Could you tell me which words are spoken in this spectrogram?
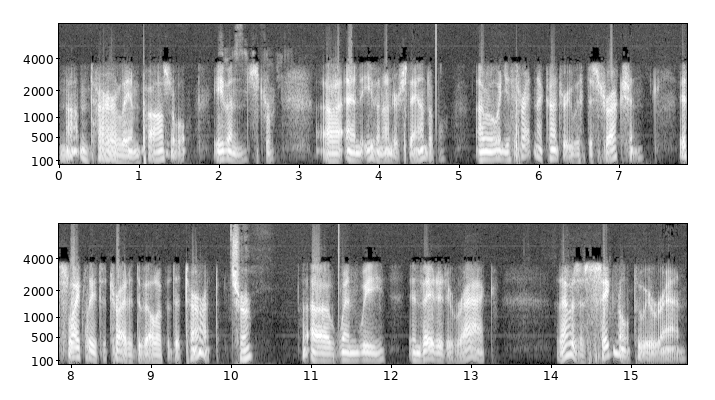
not entirely impossible, even uh, and even understandable. I mean, when you threaten a country with destruction, it's likely to try to develop a deterrent. Sure. Uh, when we invaded Iraq, that was a signal to Iran.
